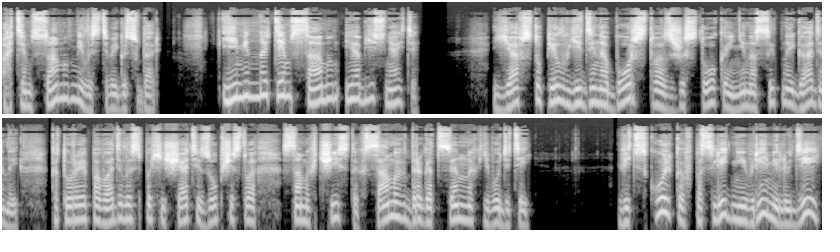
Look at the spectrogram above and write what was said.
А тем самым, милостивый государь, Именно тем самым и объясняйте. Я вступил в единоборство с жестокой, ненасытной гадиной, которая повадилась похищать из общества самых чистых, самых драгоценных его детей. Ведь сколько в последнее время людей,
